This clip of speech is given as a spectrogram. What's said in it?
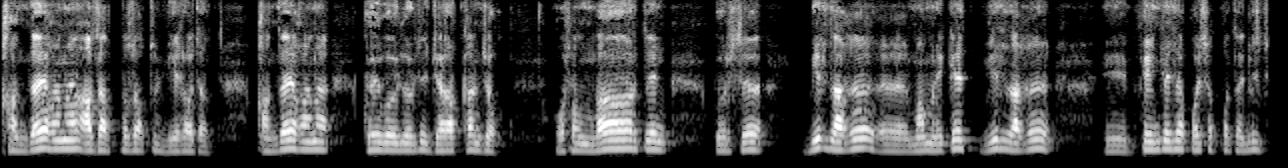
кандай гана азап тозокту берип атат. Кандай гана көйгөйлөрдү жараткан жок. Ошонун баары тең көрсө бир дагы э, мамлекет бир дагы э, пенде деп койсок болот биз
